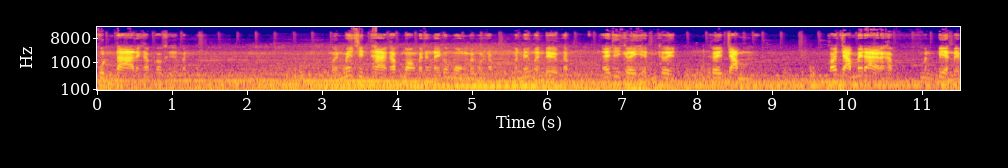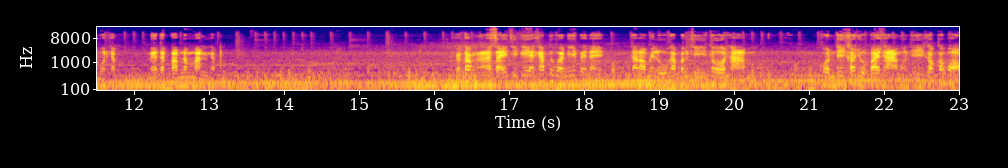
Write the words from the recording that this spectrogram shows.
คุ้นตาเลยครับ ก็คือมัน เหมือนไม่ชินทางครับ มองไปทางไหนก็งงไปหมดครับ มันไม่เหมือนเดิมครับไอ้ที่เคยเห็นเคย เคยจำก็จำไม่ได้นะครับ มันเปลี่ยนไปหมดครับ แม้แต่ปั๊มน้ำมันครับ ก็ต้องอาศัย GPS ครับ ทุกวันนี้ไปไหน ถ้าเราไม่รู้ครับ บางทีโทรถาม คนที่เขาอยู่ปลายทางบางทีเขาก็บอก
